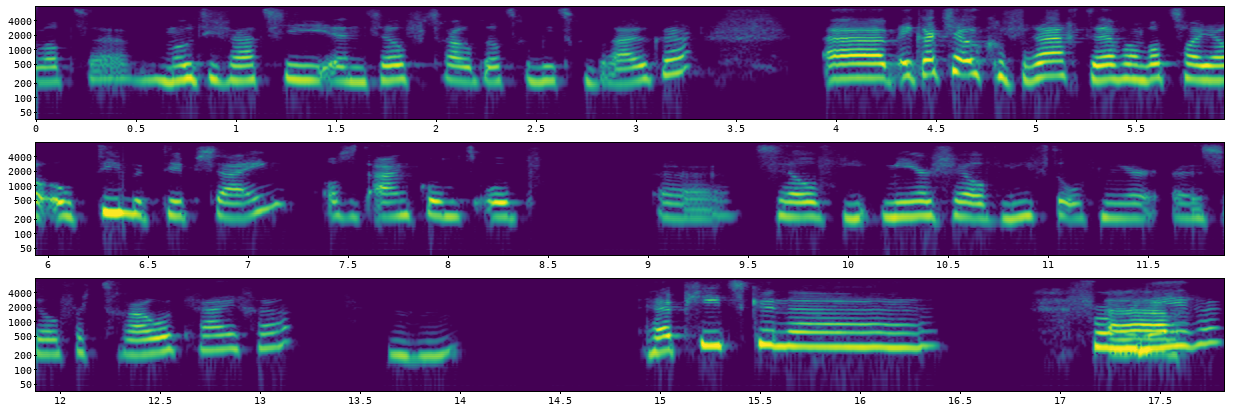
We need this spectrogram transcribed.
wat uh, motivatie en zelfvertrouwen op dat gebied gebruiken. Uh, ik had je ook gevraagd hè, van wat zou jouw ultieme tip zijn als het aankomt op uh, zelf, meer zelfliefde of meer uh, zelfvertrouwen krijgen. Mm-hmm. Heb je iets kunnen formuleren? Uh,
